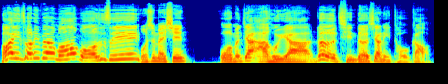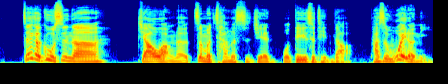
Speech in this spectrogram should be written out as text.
欢迎收听《飞扬盟》，我是 C，我是梅心。我们家阿辉啊，热情的向你投稿。这个故事呢，交往了这么长的时间，我第一次听到，他是为了你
